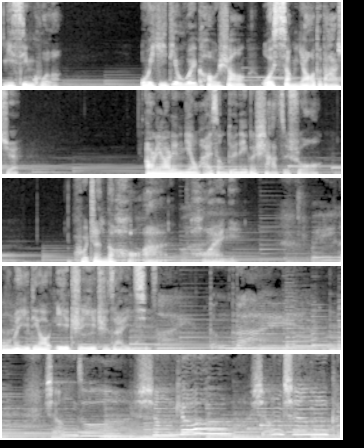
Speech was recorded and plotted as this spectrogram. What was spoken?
你辛苦了。”我一定会考上我想要的大学。二零二零年，我还想对那个傻子说：“我真的好爱，好爱你，我们一定要一直一直在一起。”向左，向右，向前看，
